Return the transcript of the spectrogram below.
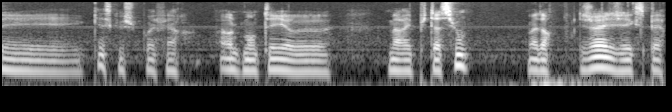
Qu'est-ce que je pourrais faire? Augmenter euh, ma réputation? Voilà. Déjà, j'ai expert.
